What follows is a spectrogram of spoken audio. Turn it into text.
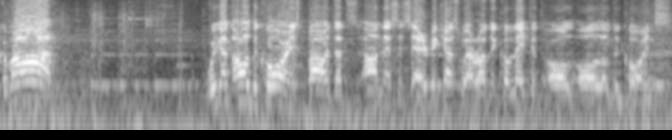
Come on! We got all the coins, but that's unnecessary because we already collected all all of the coins.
